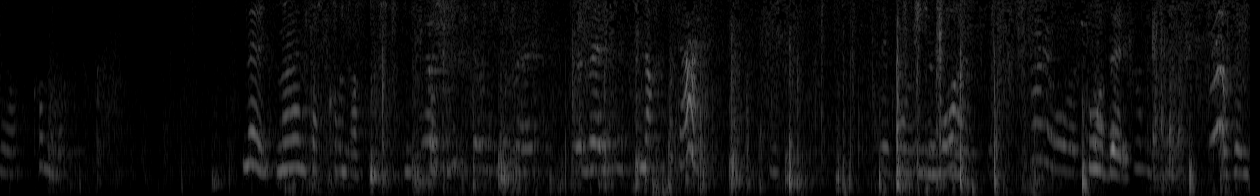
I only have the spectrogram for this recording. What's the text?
Ja, kom då. Nej, men vänta, kolla. Vi ska Vem är det som knackar? Det kommer in Foder. Och sen...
